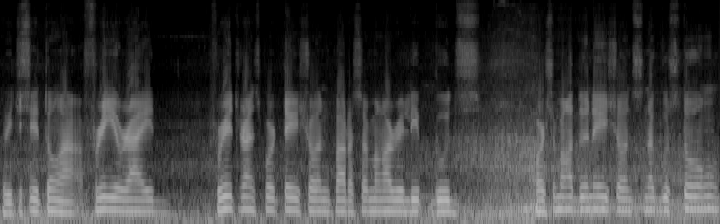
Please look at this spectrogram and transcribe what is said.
which is ito nga free ride free transportation para sa mga relief goods or sa mga donations na gustong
